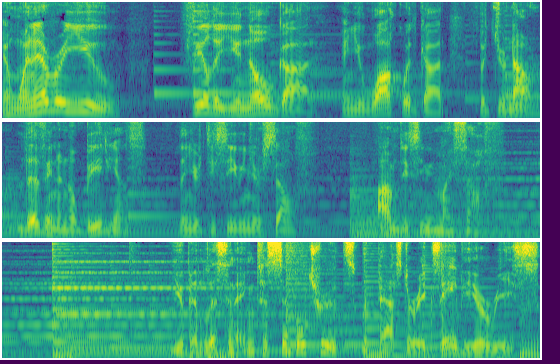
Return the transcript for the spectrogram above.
And whenever you feel that you know God and you walk with God, but you're not living in obedience, then you're deceiving yourself. I'm deceiving myself. You've been listening to Simple Truths with Pastor Xavier Reese,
